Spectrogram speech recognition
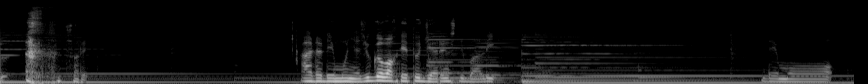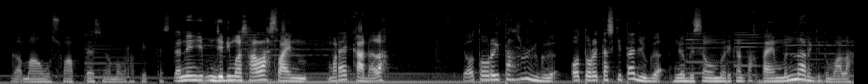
sorry ada demonya juga waktu itu Jerings di Bali. Demo nggak mau swab test nggak mau rapid test. Dan yang menjadi masalah selain mereka adalah ya otoritas lu juga otoritas kita juga nggak bisa memberikan fakta yang benar gitu malah.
